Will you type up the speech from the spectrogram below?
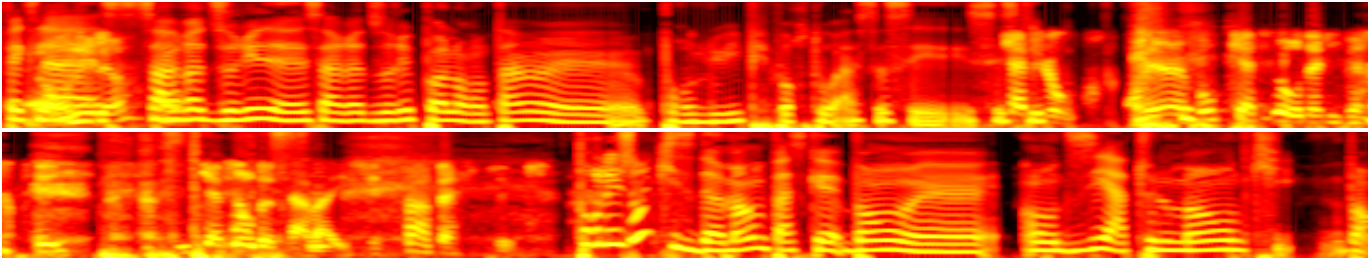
Fait que on la- est là. ça aura duré, ça aura duré pas longtemps euh, pour lui puis pour toi. Ça c'est, c'est ce qui Quatre jours. On a eu un beau quatre jours de liberté, quatre jours de travail. C'est fantastique. Pour les gens qui se demandent, parce que bon, euh, on dit à tout le monde qui, bon,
